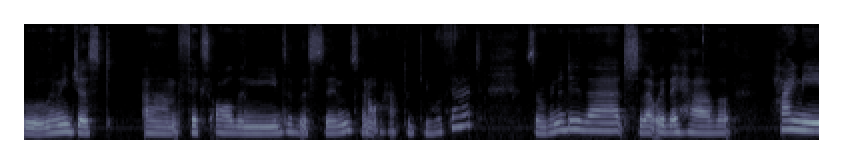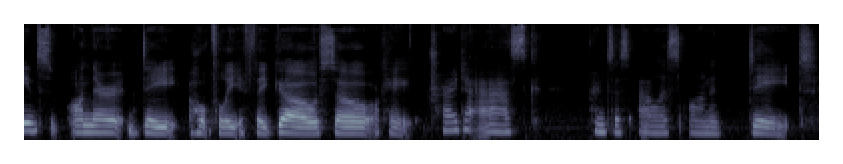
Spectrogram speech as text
Ooh, let me just um, fix all the needs of the Sims so I don't have to deal with that. So we're gonna do that so that way they have a high needs on their date, hopefully, if they go. So, okay, try to ask Princess Alice on a date.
